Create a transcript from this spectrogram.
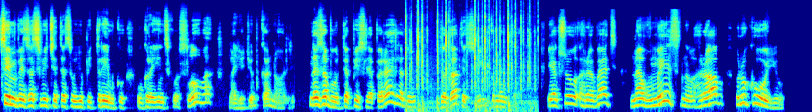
Цим ви засвідчите свою підтримку українського слова на YouTube каналі. Не забудьте після перегляду додати свій коментар. Якщо гравець навмисно грав рукою,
